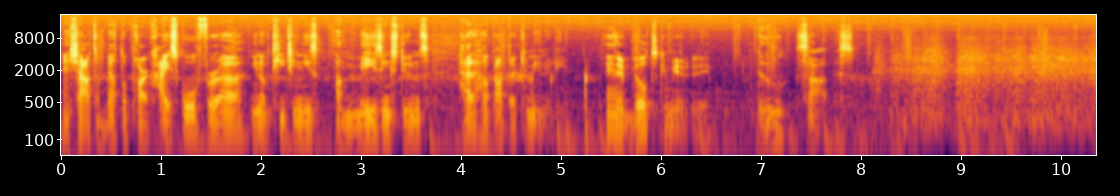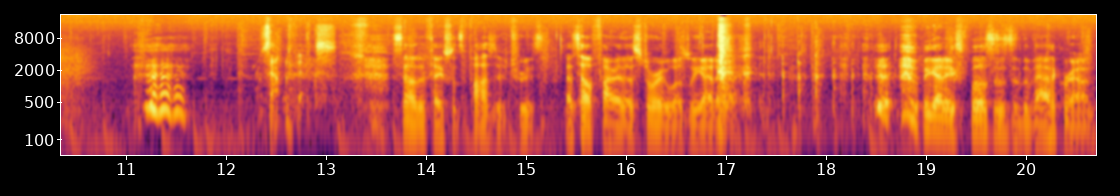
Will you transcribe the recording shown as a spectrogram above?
and shout out to Bethel Park High School for uh, you know teaching these amazing students how to help out their community. And it builds community. Do sabes. Sound effects. Sound effects with the positive truth. That's how fire that story was. We got uh, we got explosives in the background.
